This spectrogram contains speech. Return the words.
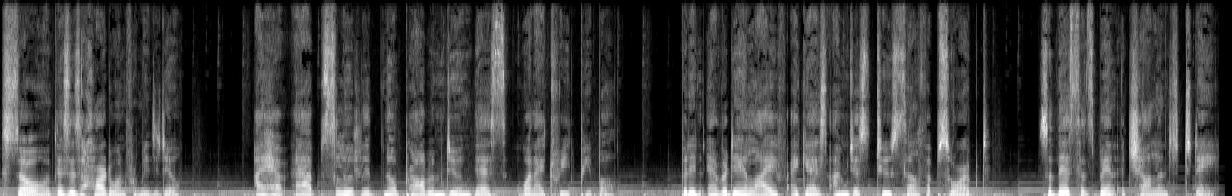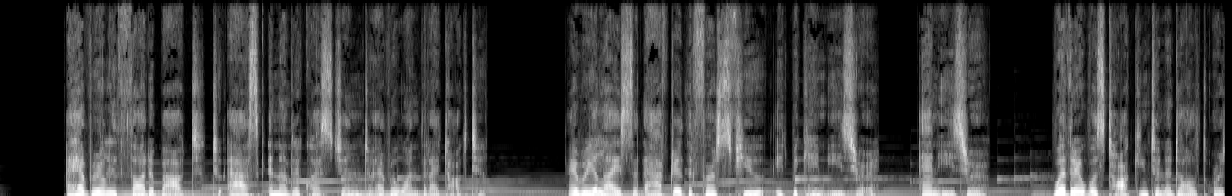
so this is a hard one for me to do. I have absolutely no problem doing this when I treat people. But in everyday life, I guess I'm just too self absorbed. So this has been a challenge today. I have really thought about to ask another question to everyone that I talk to. I realized that after the first few, it became easier and easier, whether it was talking to an adult or a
